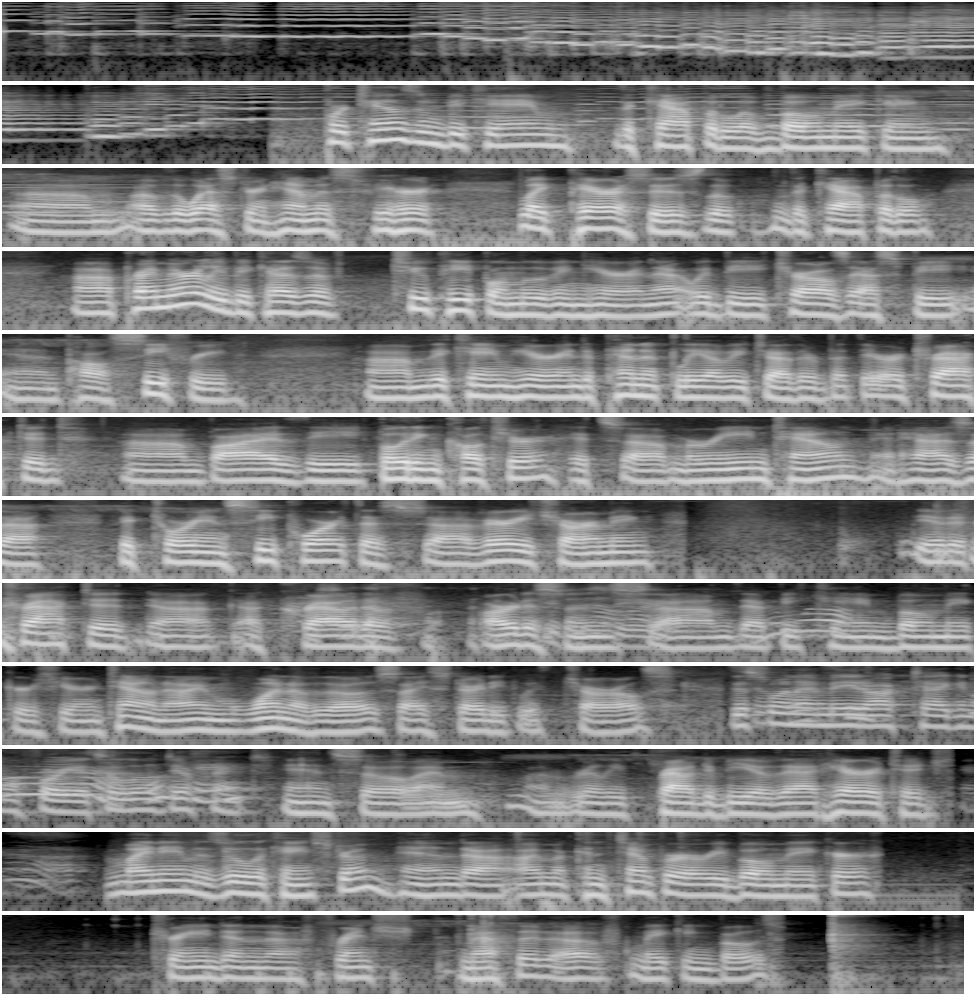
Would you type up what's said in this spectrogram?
Port Townsend became the capital of bow making um, of the Western Hemisphere, like Paris is the, the capital, uh, primarily because of two people moving here, and that would be Charles Espey and Paul Siefried. Um, they came here independently of each other, but they're attracted um, by the boating culture. It's a marine town. It has a Victorian seaport that's uh, very charming it attracted uh, a crowd of artisans um, that became bow makers here in town. I'm one of those. I started with Charles. This one I made octagonal for you. It's a little different. And so I'm, I'm really proud to be of that heritage. My name is Ole Kanestrom, and uh, I'm a contemporary bow maker, trained in the French method of making bows.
